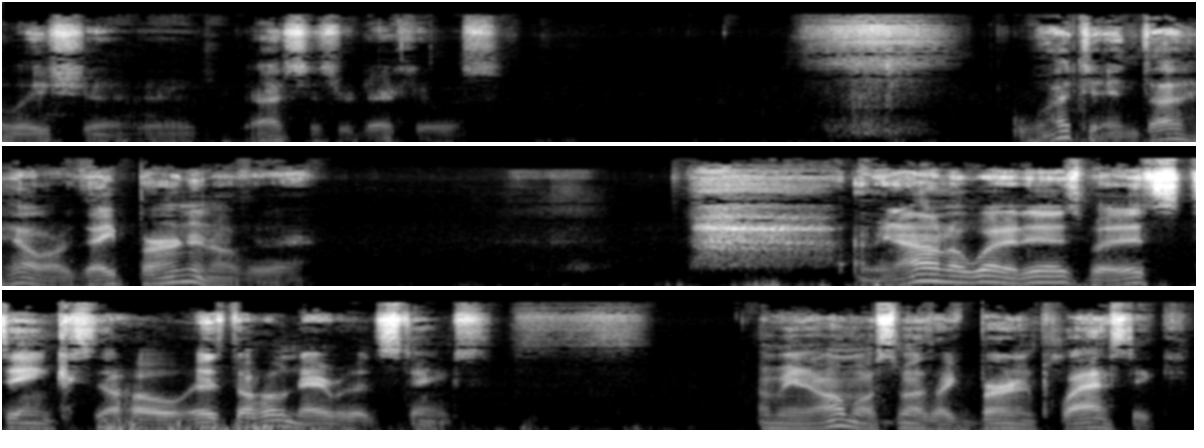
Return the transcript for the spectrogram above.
Holy shit. That's just ridiculous. What in the hell are they burning over there? I mean, I don't know what it is, but it stinks. The whole, it's the whole neighborhood stinks. I mean, it almost smells like burning plastic.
